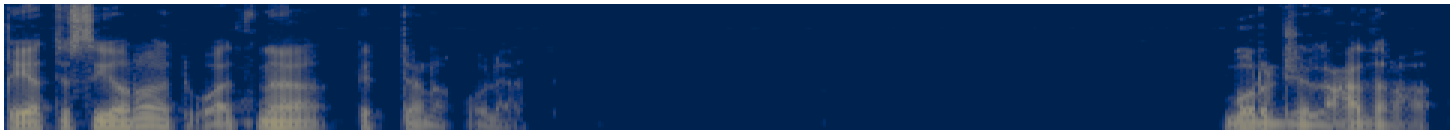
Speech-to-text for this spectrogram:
قيادة السيارات وأثناء التنقلات. برج العذراء.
